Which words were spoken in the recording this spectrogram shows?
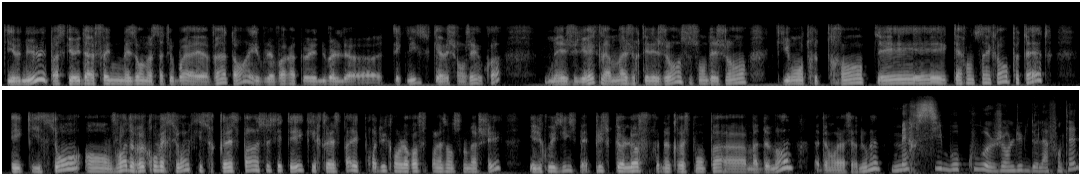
qui est venu parce qu'il a fait une maison dans statue bois il y a 20 ans et il voulait voir un peu les nouvelles euh, techniques, ce qui avait changé ou quoi. Mais je dirais que la majorité des gens, ce sont des gens qui ont entre 30 et 45 ans peut-être et qui sont en voie de reconversion, qui ne se reconnaissent pas en société, qui ne reconnaissent pas les produits qu'on leur offre pour l'instant sur le marché. Et du coup, ils se disent, ben, puisque l'offre ne correspond pas à ma demande, eh ben, on va la faire nous-mêmes. Merci beaucoup, Jean-Luc de La Fontaine.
